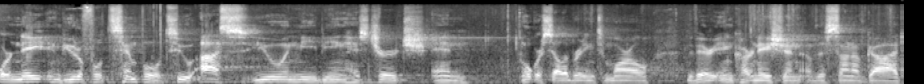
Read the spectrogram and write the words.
ornate and beautiful temple, to us, you and me being his church, and what we're celebrating tomorrow, the very incarnation of the Son of God.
